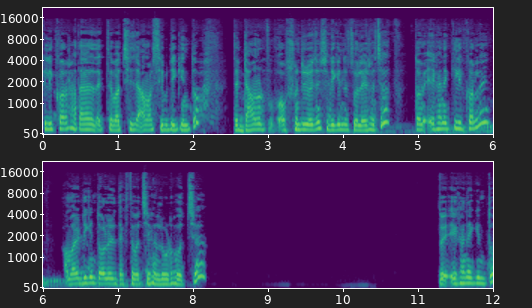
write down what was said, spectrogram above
ক্লিক করার সাথে সাথে দেখতে পাচ্ছি যে আমার সিভিটি কিন্তু যে ডাউনলোড অপশনটি রয়েছে, সেটি কিন্তু চলে এসেছে। তো আমি এখানে ক্লিক করলে আমার এটি কিন্তু অলরেডি দেখতে পাচ্ছি, এখানে লোড হচ্ছে। তো এখানে কিন্তু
